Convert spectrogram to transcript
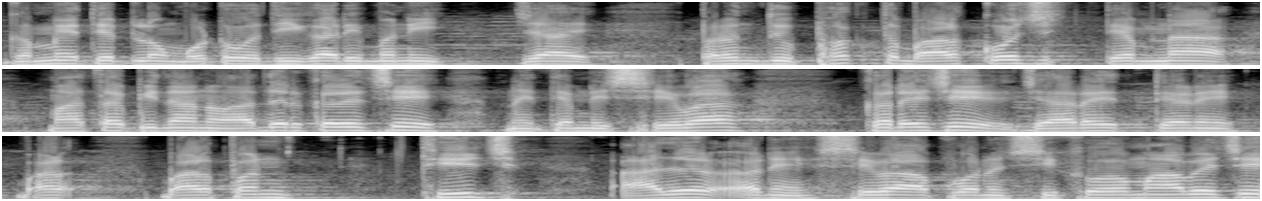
ગમે તેટલો મોટો અધિકારી બની જાય, પરંતુ ફક્ત બાળકો જ તેમના માતા પિતાનો આદર કરે છે અને તેમની સેવા કરે છે, જ્યારે તેણે બાળ, બાળપણથી જ આદર અને સેવા આપવાનું શીખવામાં આવે છે.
